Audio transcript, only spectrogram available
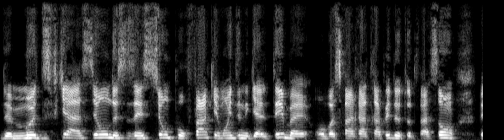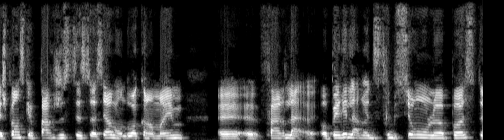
de modification de ces institutions pour faire qu'il y ait moins d'inégalité, ben on va se faire rattraper de toute façon. Mais je pense que par justice sociale, on doit quand même euh, euh, faire la, opérer de la redistribution là post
